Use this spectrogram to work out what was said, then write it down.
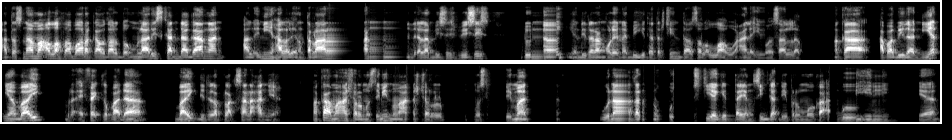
atas nama Allah tabaraka wa taala untuk melariskan dagangan. Hal ini hal yang terlarang dalam bisnis-bisnis dunia yang dilarang oleh Nabi kita tercinta sallallahu alaihi wasallam. Maka apabila niatnya baik berefek kepada baik di dalam pelaksanaannya. Maka ma'asyarul muslimin, ma'asyarul muslimat gunakan usia kita yang singkat di permukaan bumi ini ya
